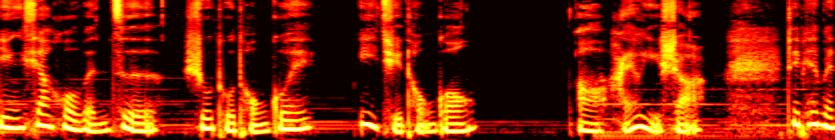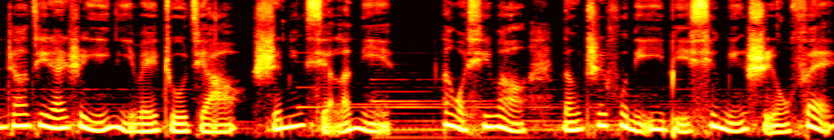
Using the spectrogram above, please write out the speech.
影像或文字，殊途同归，异曲同工。哦，还有一事儿，这篇文章既然是以你为主角，实名写了你，那我希望能支付你一笔姓名使用费。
